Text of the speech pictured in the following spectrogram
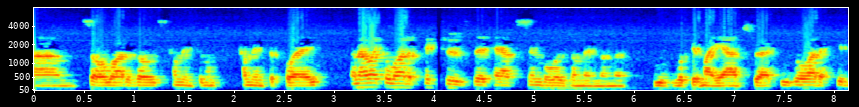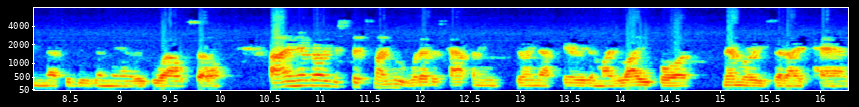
Um, so a lot of those come into come into play. And I like a lot of pictures that have symbolism in them. You've looked at my abstract, there's a lot of hidden messages in there as well. So uh, and it really just fits my mood, whatever's happening during that period in my life or memories that I've had.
